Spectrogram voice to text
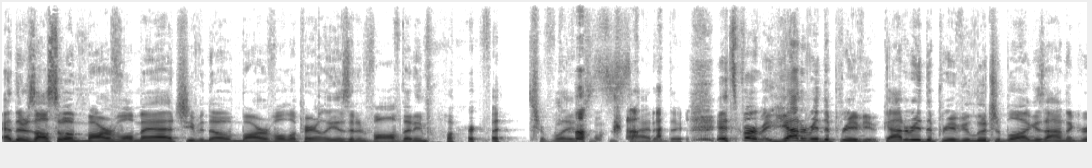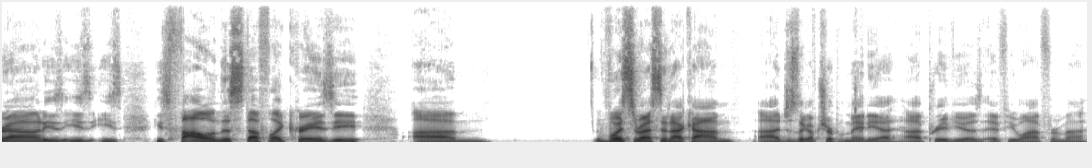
And there's also a Marvel match, even though Marvel apparently isn't involved anymore. but Triple H oh, just decided there. It's perfect. You got to read the preview. Got to read the preview. Lucha Blog is on the ground. He's he's he's he's following this stuff like crazy. Um, voiceofwrestling.com. Uh, just look up Triple Mania uh, preview if you want from uh,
